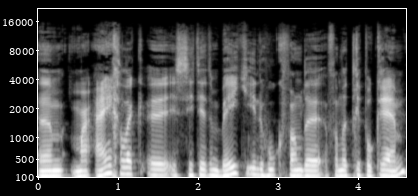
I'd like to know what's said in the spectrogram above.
Ehm, maar eigenlijk eh, zit dit een beetje in de hoek van de, van de triple crème.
